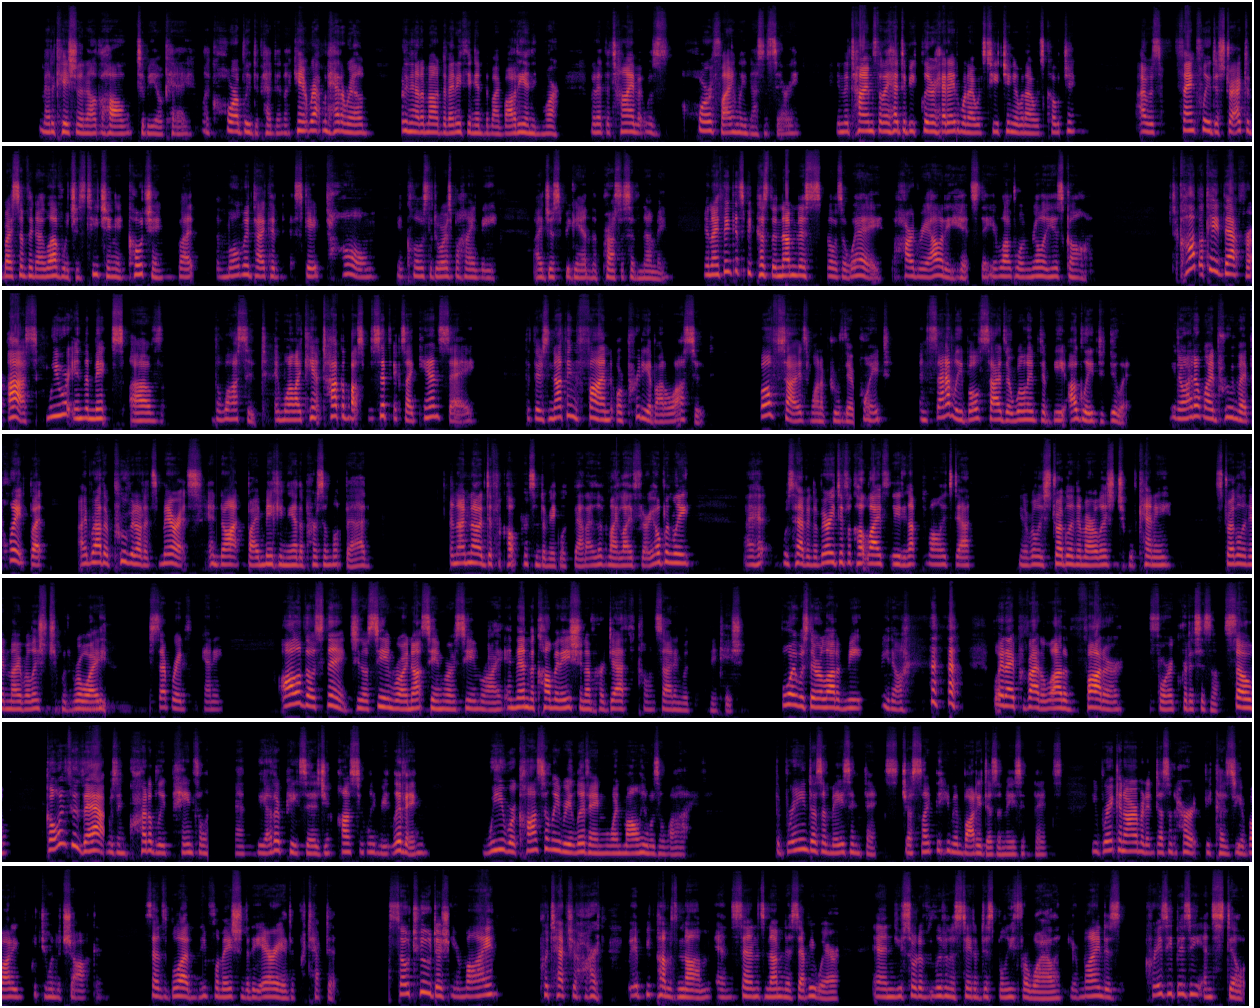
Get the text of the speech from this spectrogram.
medication and alcohol to be okay, like horribly dependent. I can't wrap my head around putting that amount of anything into my body anymore. But at the time, it was horrifyingly necessary. In the times that I had to be clear headed when I was teaching and when I was coaching, I was thankfully distracted by something I love, which is teaching and coaching. But the moment I could escape home and close the doors behind me, I just began the process of numbing. And I think it's because the numbness goes away, the hard reality hits that your loved one really is gone. To complicate that for us, we were in the mix of the lawsuit. And while I can't talk about specifics, I can say that there's nothing fun or pretty about a lawsuit. Both sides want to prove their point, and sadly, both sides are willing to be ugly to do it. You know, I don't mind proving my point, but I'd rather prove it on its merits and not by making the other person look bad. And I'm not a difficult person to make look bad. I live my life very openly. I was having a very difficult life leading up to Molly's death, you know, really struggling in my relationship with Kenny struggling in my relationship with Roy, mm-hmm. separated from Kenny. All of those things, you know, seeing Roy, not seeing Roy, seeing Roy, and then the culmination of her death coinciding with vacation. Boy, was there a lot of meat, you know. boy, did I provide a lot of fodder for criticism. So going through that was incredibly painful. And the other piece is you're constantly reliving. We were constantly reliving when Molly was alive. The brain does amazing things, just like the human body does amazing things. You break an arm and it doesn't hurt because your body puts you into shock and sends blood and inflammation to the area to protect it. So too does your mind protect your heart. It becomes numb and sends numbness everywhere. And you sort of live in a state of disbelief for a while. Your mind is crazy busy and still.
